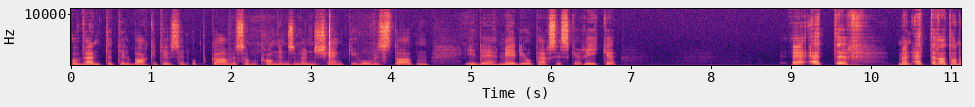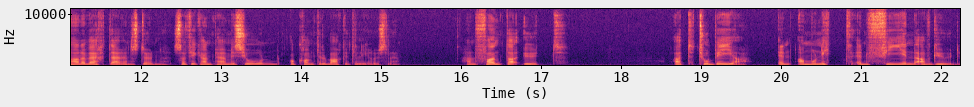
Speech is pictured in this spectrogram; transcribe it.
og vendte tilbake til sin oppgave som kongens munnskjenk i hovedstaden i det mediopersiske riket. Eh, etter, men etter at han hadde vært der en stund, så fikk han permisjon og kom tilbake til Jerusalem. Han fant da ut at Tobia, en ammonitt, en fiende av Gud,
